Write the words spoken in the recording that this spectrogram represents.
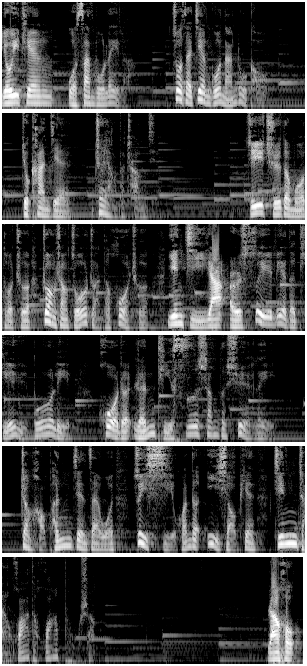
有一天，我散步累了，坐在建国南路口，就看见这样的场景：疾驰的摩托车撞上左转的货车，因挤压而碎裂的铁与玻璃。或者人体撕伤的血泪，正好喷溅在我最喜欢的一小片金盏花的花圃上。然后，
